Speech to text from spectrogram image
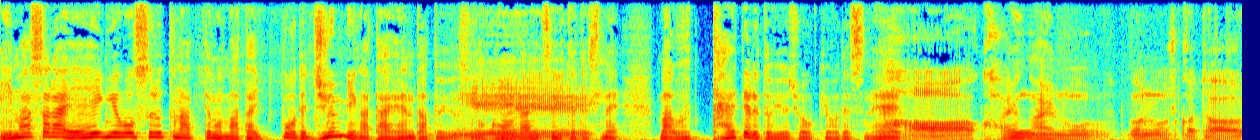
今更営業するとなってもまた一方で準備が大変だというその混乱についてですね、まあ訴えてるという状況ですね。ああ、海外のあの方、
